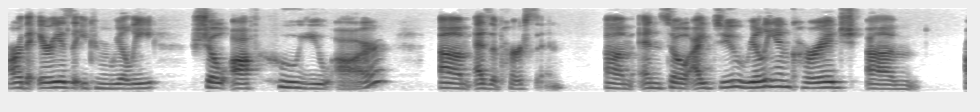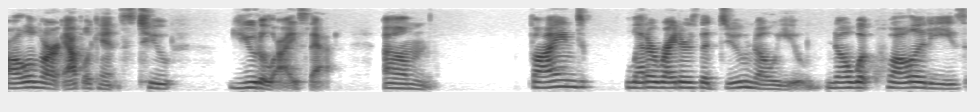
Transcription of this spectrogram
are the areas that you can really show off who you are um, as a person. Um, and so I do really encourage um, all of our applicants to utilize that. Um, find letter writers that do know you, know what qualities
